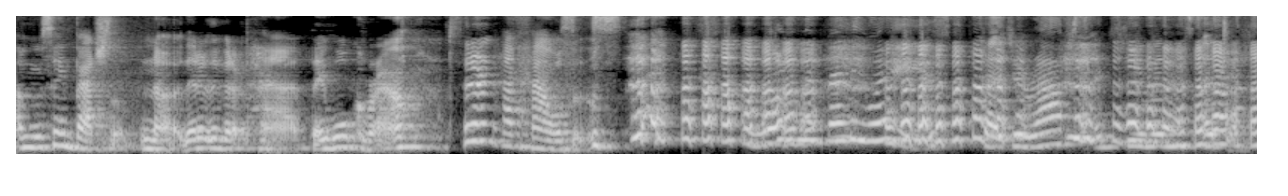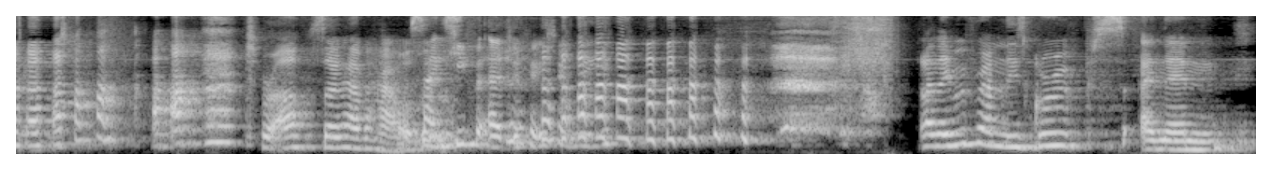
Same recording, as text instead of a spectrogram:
I'm saying bachelor. No, they don't live in a pad. They walk around. They don't have houses. One of the many ways that giraffes and humans are different. Giraffes don't have houses. Thank you for educating me. And they move around in these groups, and then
